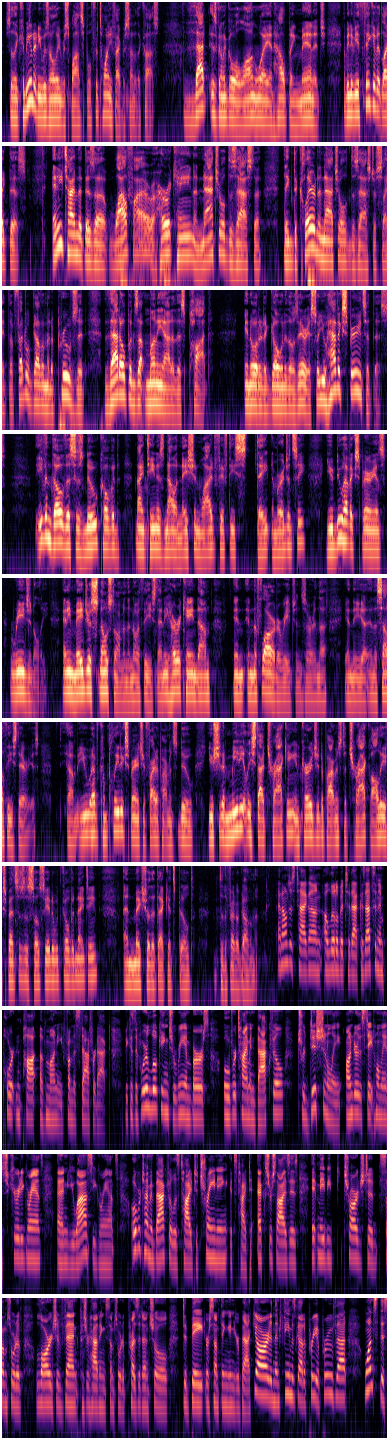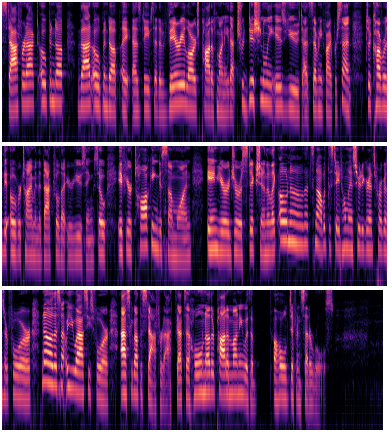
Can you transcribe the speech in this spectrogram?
So the community was only responsible for 25% of the cost. That is going to go a long way in helping manage. I mean, if you think of it like this, anytime that there's a wildfire, a hurricane, a natural disaster, they declare it a natural disaster site. The federal government approves it. That opens up money out of this pot in order to go into those areas. So you have experience at this. Even though this is new, COVID 19 is now a nationwide 50 state emergency, you do have experience regionally. Any major snowstorm in the Northeast, any hurricane down in, in the Florida regions or in the in the uh, in the southeast areas. Um, you have complete experience. Your fire departments do. You should immediately start tracking. Encourage your departments to track all the expenses associated with COVID nineteen, and make sure that that gets billed to the federal government. And I'll just tag on a little bit to that because that's an important pot of money from the Stafford Act. Because if we're looking to reimburse overtime and backfill, traditionally under the state Homeland Security grants and UASI grants, overtime and backfill is tied to training, it's tied to exercises, it may be charged to some sort of large event because you're having some sort of presidential debate or something in your backyard, and then FEMA's got to pre approve that. Once this Stafford Act opened up, that opened up, a, as Dave said, a very large pot of money that traditionally is used at 75% to cover the overtime and the backfill that you're using. So if you're talking to someone in your jurisdiction and they're like, oh no, that's not what the state Homeland Security grants programs are for. No, that's not what UASI's for. Ask about the Stafford Act. That's a whole nother pot of money with a, a whole different set of rules.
